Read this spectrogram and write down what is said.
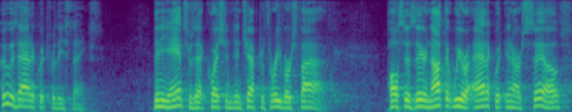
Who is adequate for these things? Then he answers that question in chapter 3, verse 5. Paul says there, Not that we are adequate in ourselves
